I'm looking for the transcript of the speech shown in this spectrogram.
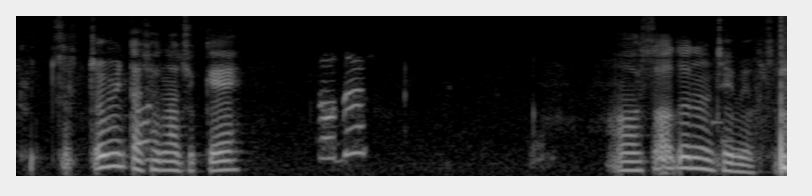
그, 좀 이따 전화 줄게. 서든? 어, 서드는 재미없어.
